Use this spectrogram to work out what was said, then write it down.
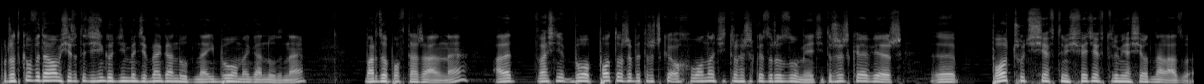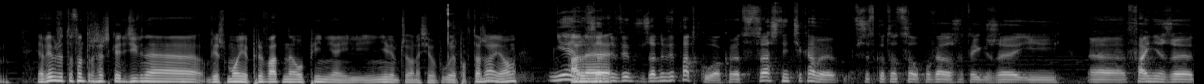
początkowo wydawało mi się, że te 10 godzin będzie mega nudne i było mega nudne, bardzo powtarzalne, ale właśnie było po to, żeby troszeczkę ochłonąć i troszeczkę zrozumieć i troszeczkę, wiesz, yy, poczuć się w tym świecie, w którym ja się odnalazłem. Ja wiem, że to są troszeczkę dziwne, wiesz, moje prywatne opinie i nie wiem, czy one się w ogóle powtarzają. Nie, ale... w, żadnym, w żadnym wypadku. Akurat strasznie ciekawe wszystko to, co opowiadasz o tej grze i e, fajnie, że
